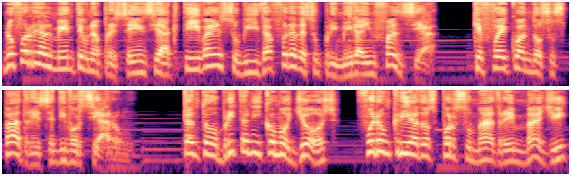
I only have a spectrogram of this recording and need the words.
no fue realmente una presencia activa en su vida fuera de su primera infancia, que fue cuando sus padres se divorciaron. Tanto Brittany como Josh fueron criados por su madre Maggie,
